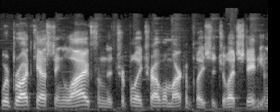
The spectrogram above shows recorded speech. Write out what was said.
We're broadcasting live from the AAA Travel Marketplace at Gillette Stadium.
